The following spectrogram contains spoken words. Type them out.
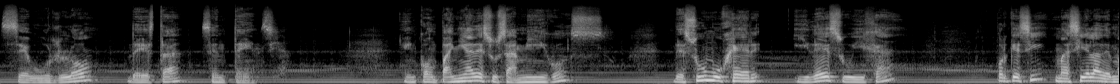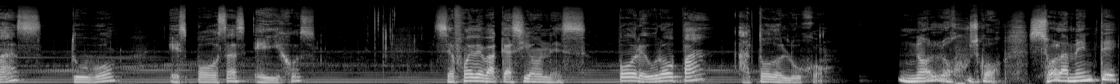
se burló de esta sentencia. En compañía de sus amigos, de su mujer y de su hija, porque sí, Maciel además tuvo esposas e hijos, se fue de vacaciones por Europa a todo lujo no lo juzgó, solamente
